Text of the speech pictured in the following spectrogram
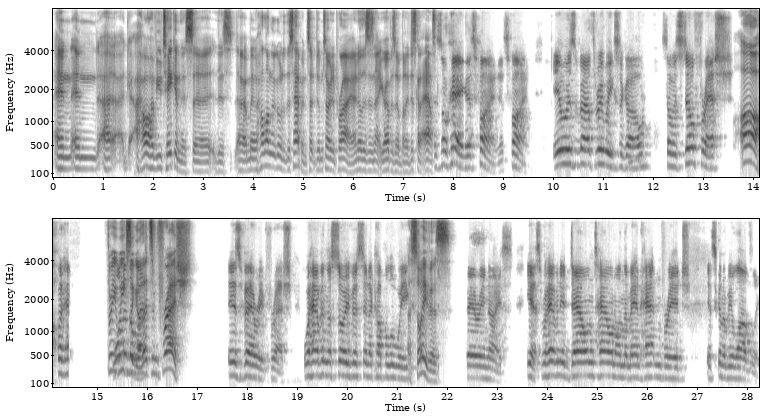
and and uh, how have you taken this? Uh, this. Uh, I mean, how long ago did this happen? So, I'm sorry to pry. I know this is not your episode, but I just gotta ask. It's okay. It's fine. It's fine. It was about three weeks ago, so it's still fresh, Oh, but three weeks ago. That's fresh. is very fresh. We're having the service in a couple of weeks. A soyvis. Very nice. Yes, we're having it downtown on the Manhattan Bridge. It's going to be lovely.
